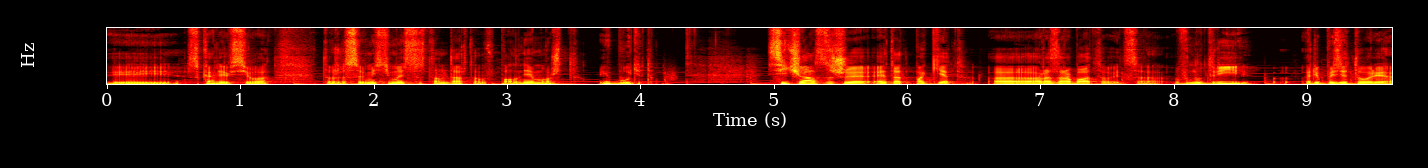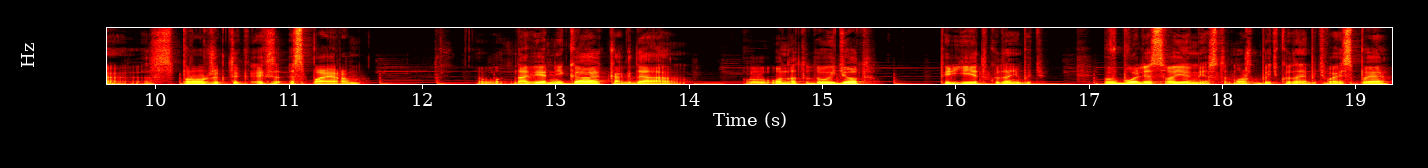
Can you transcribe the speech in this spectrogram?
и, скорее всего, тоже совместимость со стандартом вполне может и будет. Сейчас же этот пакет э, разрабатывается внутри репозитория с Project Aspire. Вот, наверняка, когда он оттуда уйдет, переедет куда-нибудь в более свое место, может быть, куда-нибудь в ASP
